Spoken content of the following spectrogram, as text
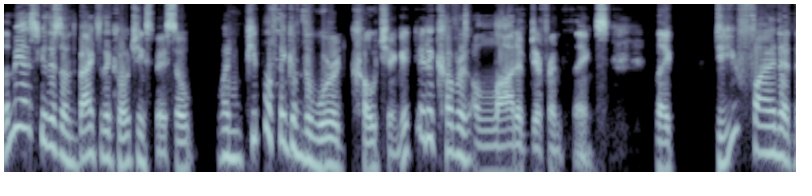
let me ask you this um, back to the coaching space. So when people think of the word coaching it, it covers a lot of different things. Like do you find that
